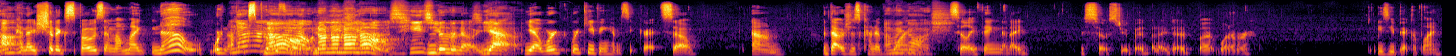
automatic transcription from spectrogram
think you meant I should expose him. I'm like, no, we're not No, no, exposing no, No, him. no, no, no, He's no. yours. He's No, yours. no, no. Yeah, yeah, we're we're keeping him secret. So, um, but that was just kind of Oh my one gosh. silly thing that I is so stupid that I did, but whatever. Easy pickup line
